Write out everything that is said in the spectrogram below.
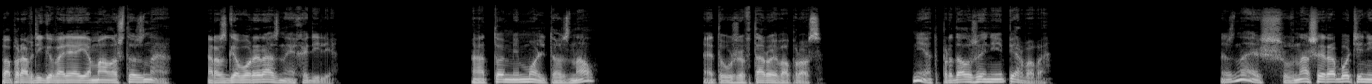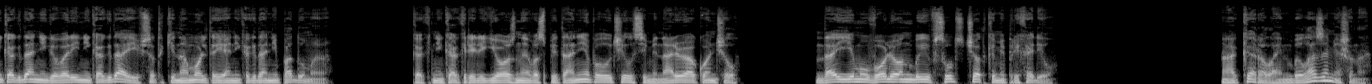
По правде говоря, я мало что знаю. Разговоры разные ходили». «А Томми Мольто знал?» «Это уже второй вопрос». «Нет, продолжение первого». Знаешь, в нашей работе никогда не говори никогда, и все-таки на Мольта я никогда не подумаю. Как-никак религиозное воспитание получил, семинарию окончил. Дай ему волю, он бы и в суд с четками приходил. А Кэролайн была замешана?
